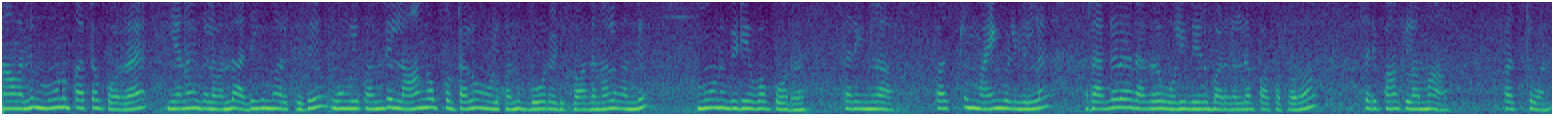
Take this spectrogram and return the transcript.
நான் வந்து மூணு பார்ட்டாக போடுறேன். ஏன்னா இதில் வந்து அதிகமாக இருக்குது. உங்களுக்கு வந்து லாங்காக போட்டாலும் உங்களுக்கு வந்து போர் அடிக்கும். அதனால் வந்து மூணு வீடியோவாக போடுறேன். சரிங்களா? ஃபஸ்ட்டு மயங்கொலிகளில் ரகர ரகர ஒளி வேறுபாடுகள் தான் பார்க்க போகிறோம் சரி பார்க்கலாமா? ஃபஸ்ட்டு ஒன்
